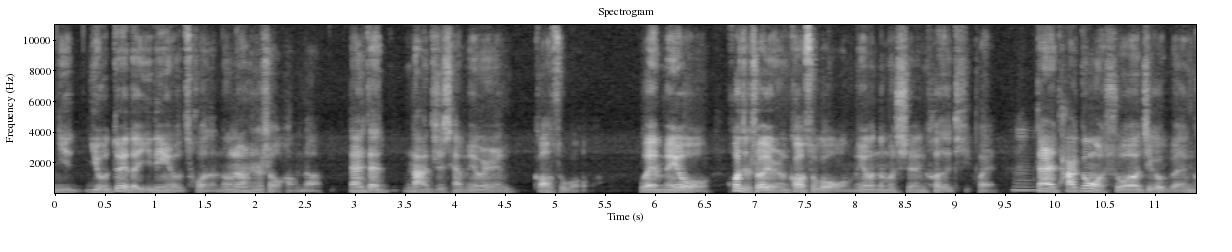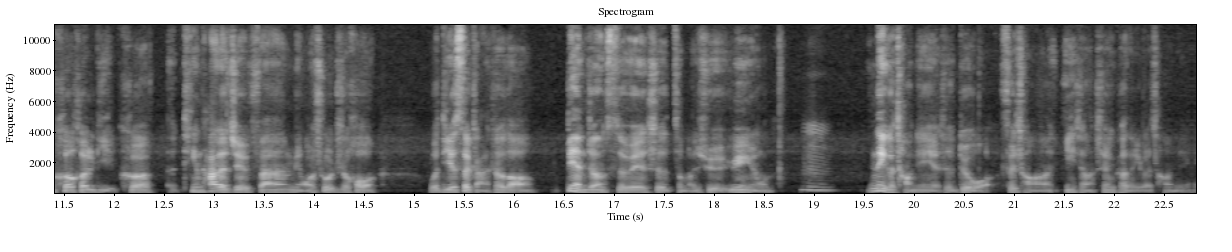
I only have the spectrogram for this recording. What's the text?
你有对的，一定有错的，能量是守恒的。但是在那之前，没有人告诉过我，我也没有，或者说有人告诉过我，没有那么深刻的体会。嗯但是他跟我说这个文科和理科，呃听他的这番描述之后，我第一次感受到辩证思维是怎么去运用的。嗯那个场景也是对我非常印象深刻的一个场景。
